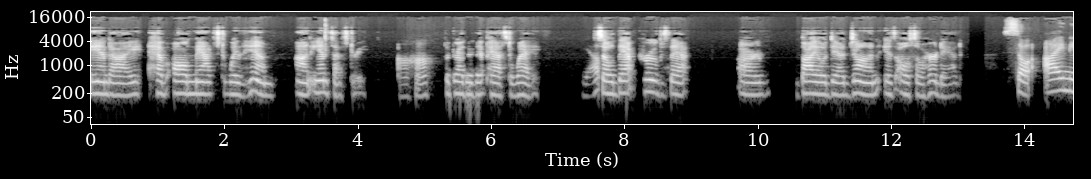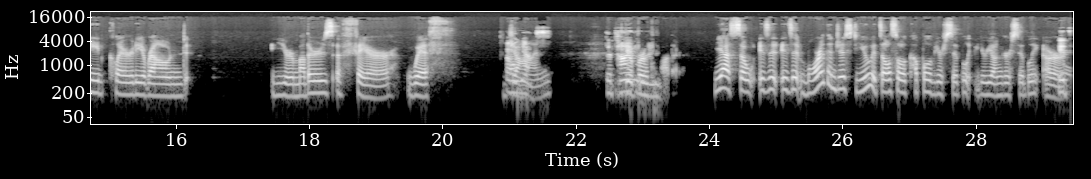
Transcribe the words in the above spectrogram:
and I have all matched with him on ancestry, Uh-huh. the brother that passed away. Yep. So that proves that our bio dad, John, is also her dad. So I need clarity around your mother's affair with Oh, John, yes. The your birth father. Yeah, so is it is it more than just you? It's also a couple of your sibling your younger sibling or It's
